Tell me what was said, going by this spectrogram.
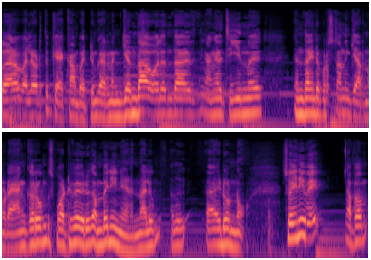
വേറെ വല്ലയിടത്തും കേൾക്കാൻ പറ്റും. കാരണം എന്താ പോലെ എന്താ അങ്ങനെ ചെയ്യുന്നത്? എന്താ അതിന്റെ പ്രശ്നം എന്ന് എനിക്ക് അറിഞ്ഞൂടെ. ആങ്കറും സ്പോട്ടിഫൈ ഒരു കമ്പനി തന്നെയാണ്. എന്നാലും അത് I don't know so anyway അപ്പം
